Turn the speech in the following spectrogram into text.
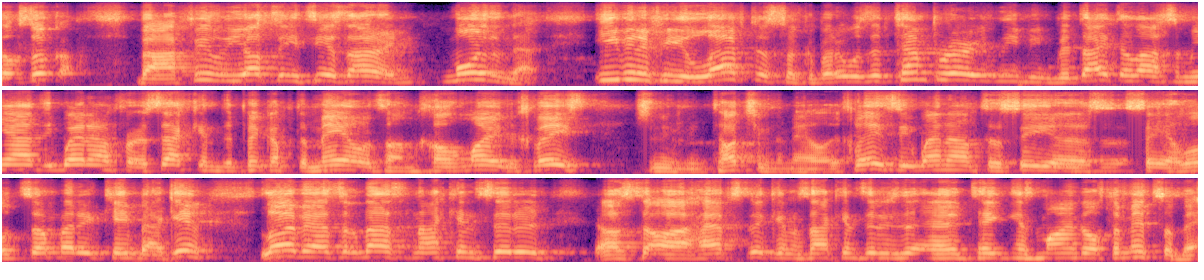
mitzvah sukkah. More than that. Even if he left the sukkah, but it was a temporary leaving, he went out for a second to pick up the mail. It's on chol shouldn't even be touching the mail. He went out to see uh, say hello to somebody, came back in. Love that's not considered uh, a half stick, and it's not considered uh, taking his mind off the mitzvah.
